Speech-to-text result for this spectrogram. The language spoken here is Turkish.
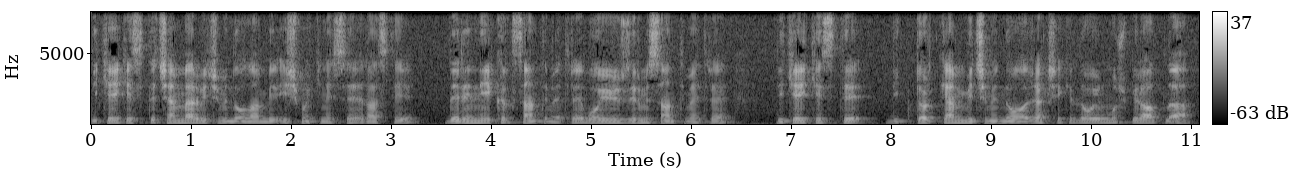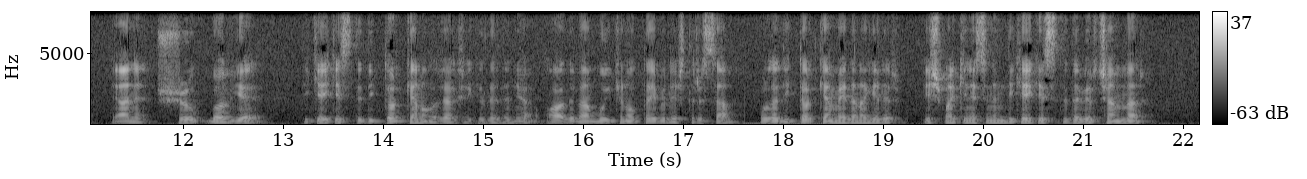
Dikey kesitli çember biçiminde olan bir iş makinesi lastiği derinliği 40 cm, boyu 120 cm, dikey kesiti dikdörtgen biçiminde olacak şekilde oyulmuş bir altlığa. Yani şu bölge dikey kesiti dikdörtgen olacak şekilde deniyor. O halde ben bu iki noktayı birleştirirsem burada dikdörtgen meydana gelir. İş makinesinin dikey kesiti de bir çember.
